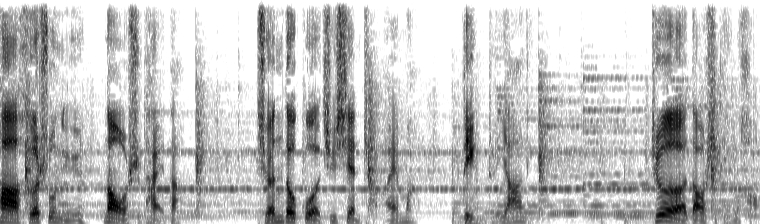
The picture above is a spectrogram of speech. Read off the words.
怕何淑女闹事太大。全都过去现场挨骂，顶着压力，这倒是挺好，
